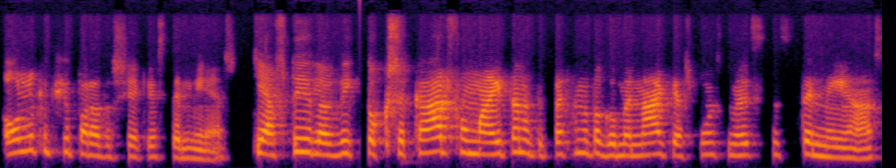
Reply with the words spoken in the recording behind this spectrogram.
όλο και πιο παραδοσιακές ταινίες. Και αυτή δηλαδή το ξεκάρφωμα ήταν ότι πέθανε τον κομμενάκι, ας πούμε, στη μέση της ταινίας.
